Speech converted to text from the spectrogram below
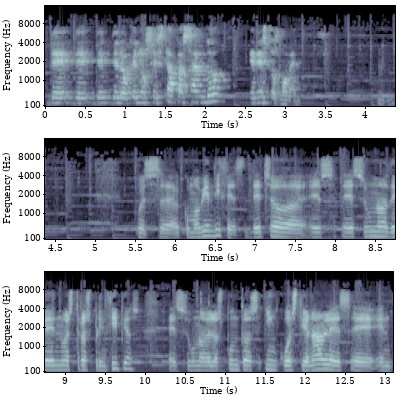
de, lo que nos está pasando en estos momentos. Pues eh, como bien dices, de hecho es, uno de nuestros principios, es uno de los puntos incuestionables eh, en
